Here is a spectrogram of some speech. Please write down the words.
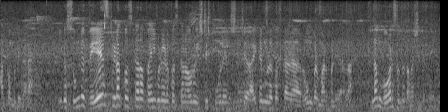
ಹಾಕ್ಕೊಂಡ್ಬಿಟ್ಟಿದ್ದಾರೆ. ಈಗ ಸುಮ್ಮನೆ ವೇಸ್ಟ್ ಇಡೋಕ್ಕೋಸ್ಕರ ಫೈಲ್ಗಳು ಇಡೋಕ್ಕೋಸ್ಕರ ಅವರು ಇಷ್ಟಿಷ್ಟು ಮೂಲೆಯಲ್ಲಿ ಇಷ್ಟಿಷ್ಟು ಐಟಮ್ಗಳಕ್ಕೋಸ್ಕರ ರೂಮ್ಗಳು ಮಾಡ್ಕೊಂಡಿದ್ದಾರಲ್ಲ, ನಮ್ಗೆ ಓಡಿಸೋದು ಅವಶ್ಯಕತೆ ಇದೆ.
